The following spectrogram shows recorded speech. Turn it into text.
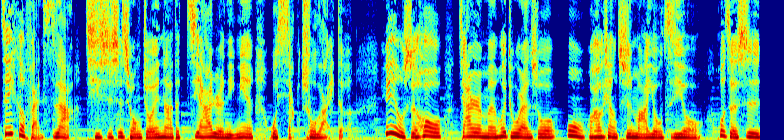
这个反思啊，其实是从 Joanna 的家人里面我想出来的，因为有时候家人们会突然说：“哦，我好想吃麻油鸡哦。”或者是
